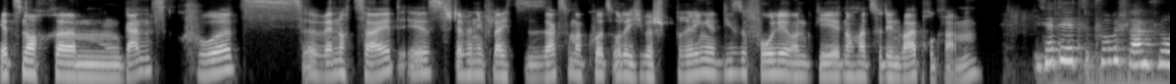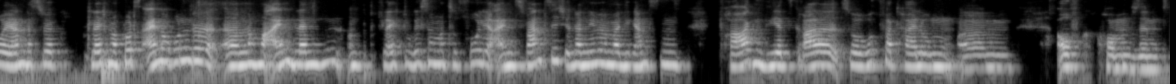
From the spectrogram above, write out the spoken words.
Jetzt noch ähm, ganz kurz, äh, wenn noch Zeit ist, Stefanie, vielleicht sagst du mal kurz oder ich überspringe diese Folie und gehe nochmal zu den Wahlprogrammen. Ich hätte jetzt vorgeschlagen, Florian, dass wir gleich mal kurz eine Runde ähm, nochmal einblenden und vielleicht du gehst nochmal zur Folie 21 und dann nehmen wir mal die ganzen Fragen, die jetzt gerade zur Rückverteilung ähm, aufgekommen sind,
